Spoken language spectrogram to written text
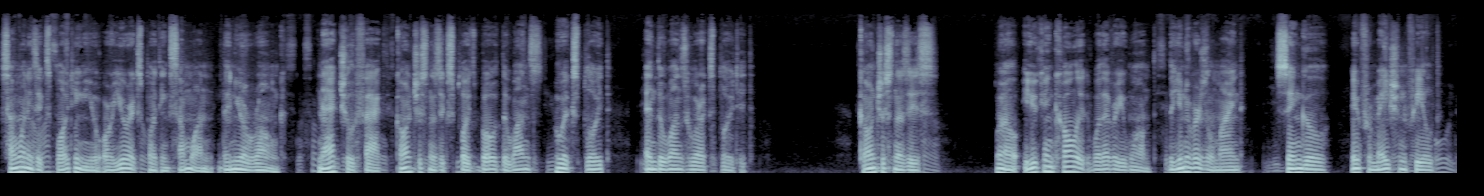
someone is exploiting you or you're exploiting someone, then you're wrong. In actual fact, consciousness exploits both the ones who exploit and the ones who are exploited. Consciousness is well, you can call it whatever you want the universal mind, single information field,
